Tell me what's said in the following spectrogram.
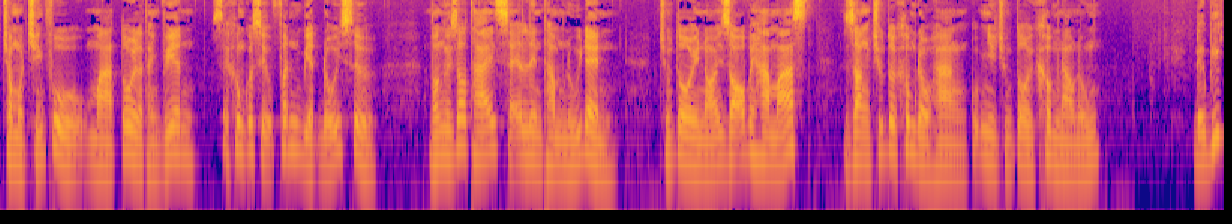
Trong một chính phủ mà tôi là thành viên sẽ không có sự phân biệt đối xử và người Do Thái sẽ lên thăm núi đền. Chúng tôi nói rõ với Hamas rằng chúng tôi không đầu hàng cũng như chúng tôi không nào núng. Được biết,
